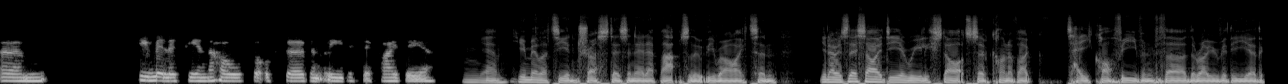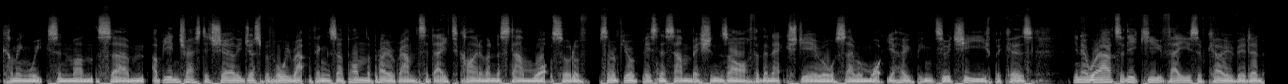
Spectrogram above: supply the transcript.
um, humility and the whole sort of servant leadership idea. Yeah, humility and trust, isn't it? Absolutely right. And you know, as this idea really starts to kind of like take off even further over the uh, the coming weeks and months. Um, I'd be interested, Shirley, just before we wrap things up on the program today, to kind of understand what sort of some of your business ambitions are for the next year or so, and what you're hoping to achieve. Because you know we're out of the acute phase of COVID, and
